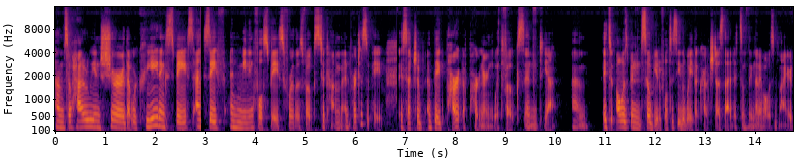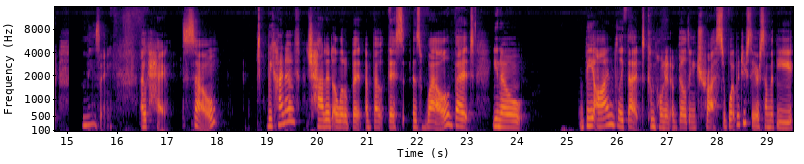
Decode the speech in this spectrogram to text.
Um, so how do we ensure that we're creating space and safe and meaningful space for those folks to come and participate is such a, a big part of partnering with folks. And yeah um, it's always been so beautiful to see the way that crouch does that. It's something that i've always admired. Amazing. Okay so we kind of chatted a little bit about this as well, but you know, beyond like that component of building trust, what would you say are some of the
